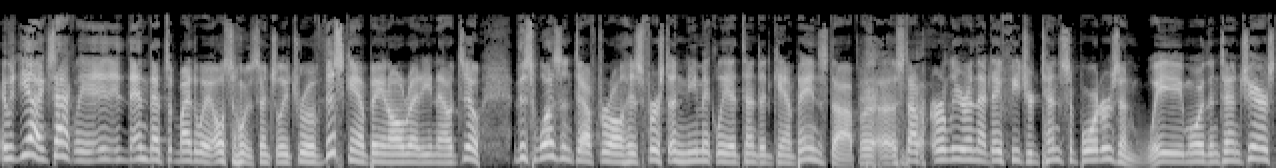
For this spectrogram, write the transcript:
It was, yeah, exactly. It- and that's, by the way, also essentially true of this campaign already now, too. This wasn't, after all, his first anemically attended campaign stop. A, a stop earlier in that day featured 10 supporters and way more than 10 chairs.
